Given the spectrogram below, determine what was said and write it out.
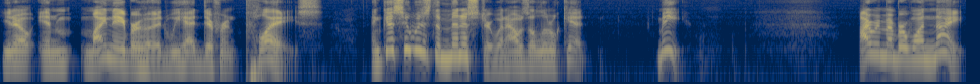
You know, in my neighborhood, we had different plays. And guess who was the minister when I was a little kid? Me. I remember one night,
